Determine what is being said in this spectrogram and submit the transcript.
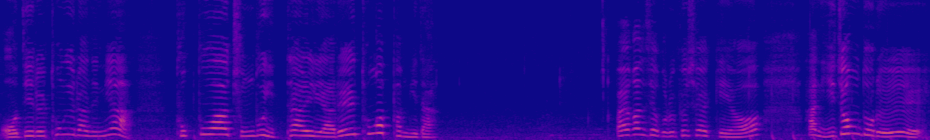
어디를 통일하느냐? 북부와 중부 이탈리아를 통합합니다. 빨간색으로 표시할게요. 한 이 정도를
